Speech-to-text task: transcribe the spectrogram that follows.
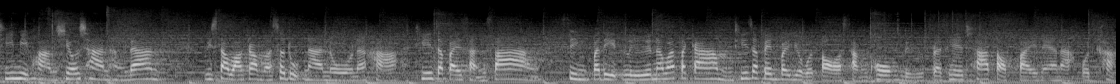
ที่มีความเชี่ยวชาญทางด้าน วิศวกรรมวัสดุนาโนนะคะ ที่จะไปสรรสร้างสิ่งประดิษฐ์หรือนวัตกรรมที่จะเป็นประโยชน์ต่อสังคมหรือประเทศชาติต่อไปในอนาคตค่ะ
